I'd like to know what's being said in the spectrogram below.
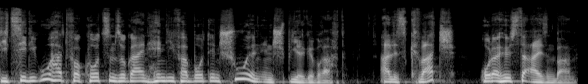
Die CDU hat vor kurzem sogar ein Handyverbot in Schulen ins Spiel gebracht. Alles Quatsch oder höchste Eisenbahn.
